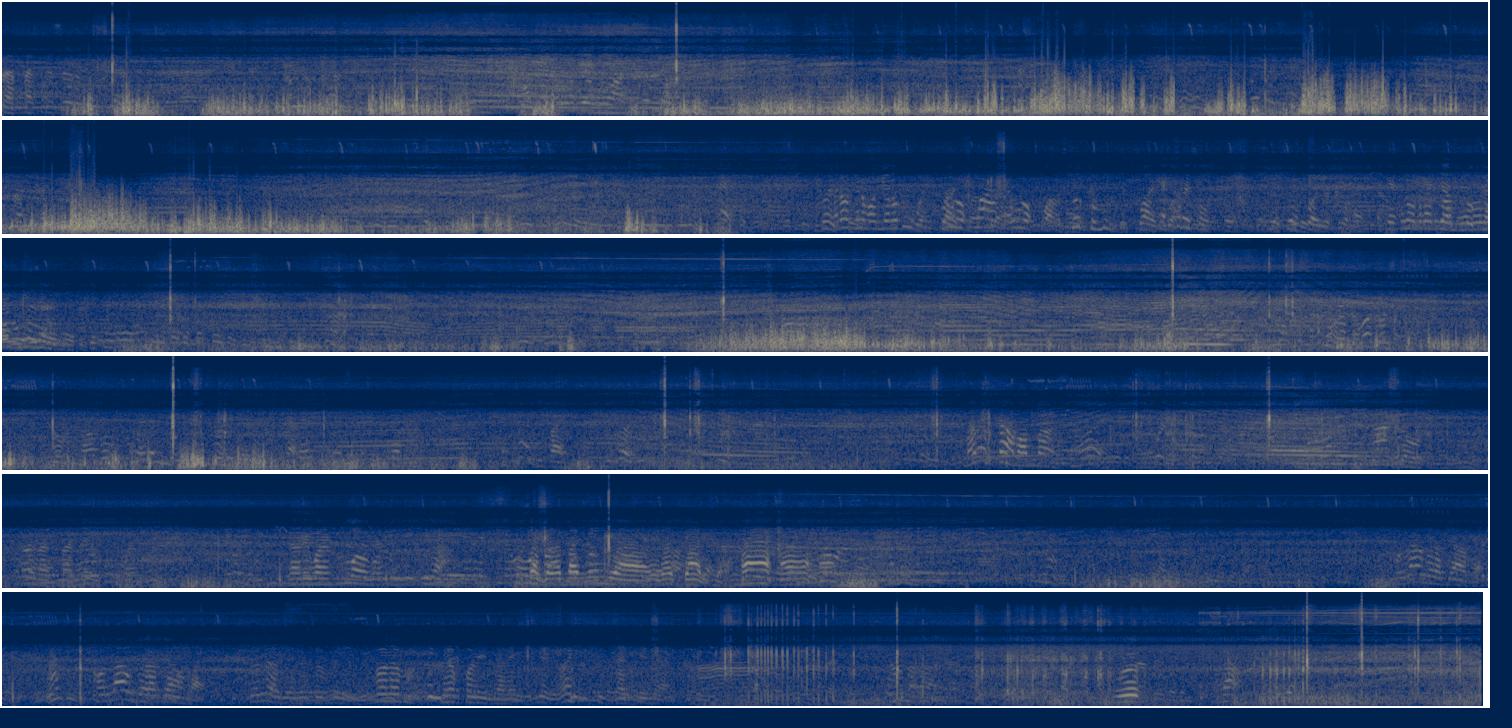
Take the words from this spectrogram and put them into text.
la passion. Ce ne vogliono due, uno qua e uno qua. Sotto pure, qua e pure sotto. Perché sennò praticamente lo Ma stavo al massimo, eh. Sa che la batteria era scarica. Ah, ah, ah. Con l'auto l'abbiamo fatto. Con l'auto l'abbiamo fatto. Con l'auto lo so bene, ma la poi troppo lenta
